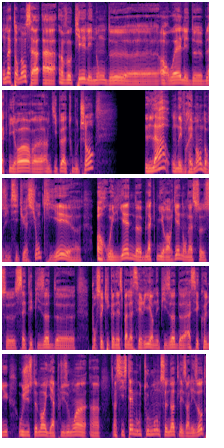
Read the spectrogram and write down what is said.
On a tendance à invoquer les noms de Orwell et de Black Mirror un petit peu à tout bout de champ. Là, on est vraiment dans une situation qui est orwellienne, Black Mirrorienne. On a ce, cet épisode, euh, pour ceux qui connaissent pas la série, un épisode assez connu où justement il y a plus ou moins un, système où tout le monde se note les uns les autres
